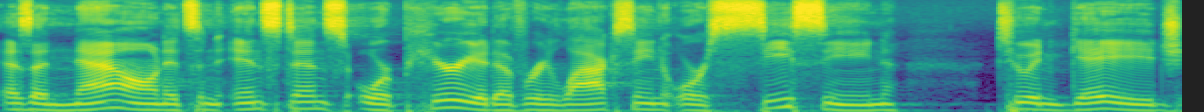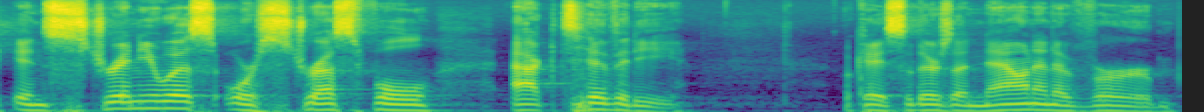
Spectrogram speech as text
As a noun, it's an instance or period of relaxing or ceasing to engage in strenuous or stressful activity. Okay, so there's a noun and a verb.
